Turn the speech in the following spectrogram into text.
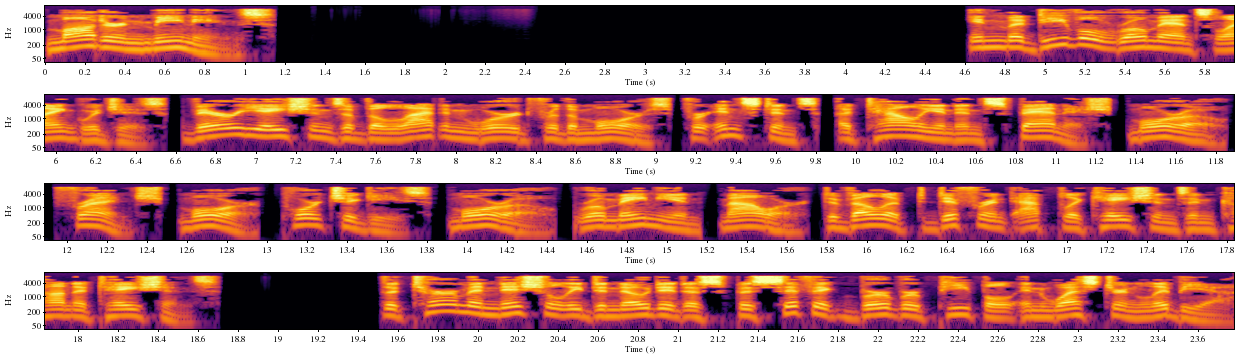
Modern meanings In medieval Romance languages, variations of the Latin word for the Moors for instance, Italian and Spanish, Moro, French, Moor, Portuguese, Moro, Romanian, Maur developed different applications and connotations. The term initially denoted a specific Berber people in western Libya,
